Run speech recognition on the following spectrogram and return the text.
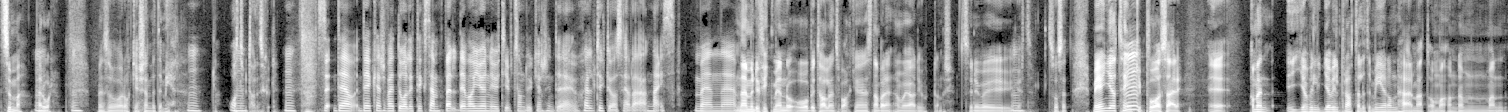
summa per Mm. år. Mm. Men så råkade jag tjäna lite mer. mm. Återbetalningsskuld. Så det, det kanske var ett dåligt exempel. Det var ju en utgift som du kanske inte själv tyckte var så jävla nice. Men eh, Nej men du fick mig ändå att betala den tillbaka snabbare än vad jag hade gjort annars. Så det var ju Mm. gött. Så sett. Men jag, jag tänker Mm. på så här. Eh, ja, men jag, vill, jag vill prata lite mer om det här med att om, man- om, man,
